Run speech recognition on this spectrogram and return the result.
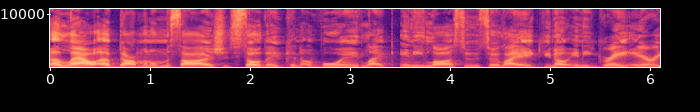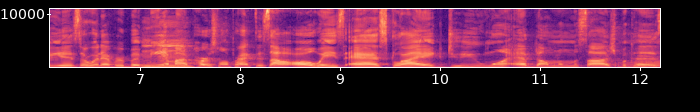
allow abdominal massage so they can avoid like any lawsuits or like you know any gray areas or whatever but me in Mm-hmm. my personal practice i'll always ask like do you want abdominal massage because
